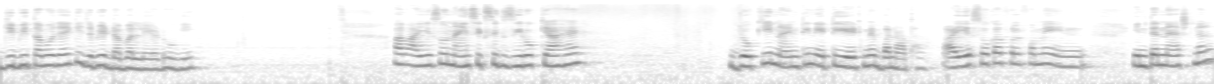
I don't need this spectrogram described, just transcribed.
जी बी तब हो जाएगी जब ये डबल लेयर्ड होगी। अब I S O nine six six zero क्या है? जो कि 1988 में बना था। आईएसओ का फुल फॉर्म है इंटरनेशनल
